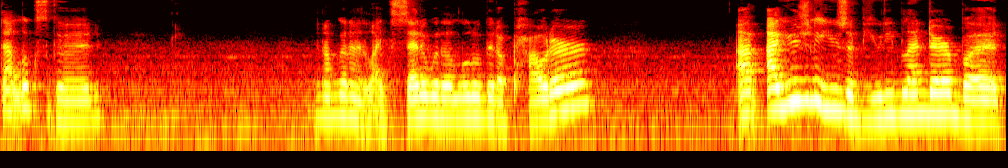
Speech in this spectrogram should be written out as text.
that looks good. And I'm gonna like set it with a little bit of powder. I, I usually use a beauty blender, but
